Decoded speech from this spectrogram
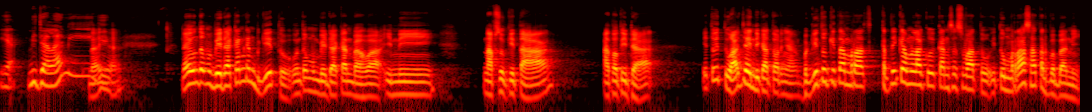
ya dijalani. Nah gitu. iya. Nah untuk membedakan kan begitu. Untuk membedakan bahwa ini nafsu kita atau tidak, itu itu aja indikatornya. Begitu kita meras, ketika melakukan sesuatu itu merasa terbebani,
